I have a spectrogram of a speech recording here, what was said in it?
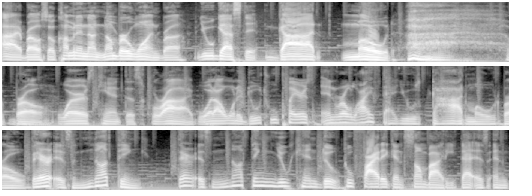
Alright, bro. So coming in at number one, bro. You guessed it. God mode. bro, words can't describe what I want to do to players in real life that use God mode, bro. There is nothing there is nothing you can do to fight against somebody that is in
